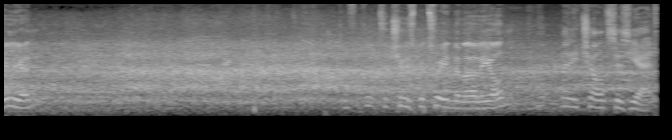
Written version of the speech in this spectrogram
Willian. Difficult to choose between them early on. Not many chances yet.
